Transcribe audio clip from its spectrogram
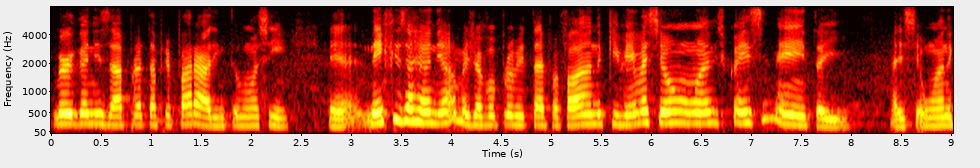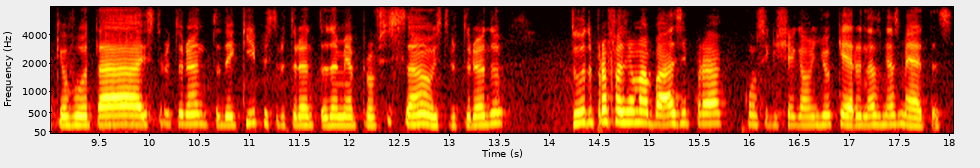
me organizar para estar tá preparado. Então, assim, é, nem fiz a reunião, mas já vou aproveitar para falar, ano que vem vai ser um ano de conhecimento aí. Vai ser um ano que eu vou estar tá estruturando toda a equipe, estruturando toda a minha profissão, estruturando tudo para fazer uma base para conseguir chegar onde eu quero nas minhas metas.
